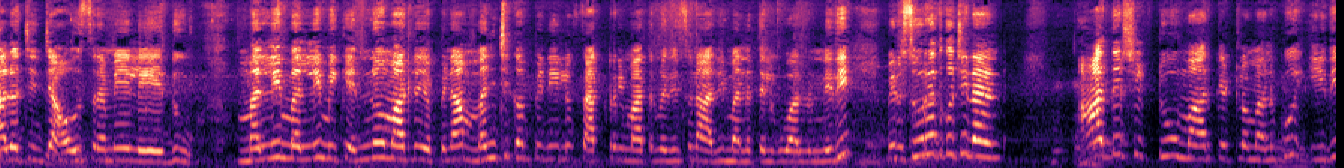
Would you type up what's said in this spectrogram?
ఆలోచించే అవసరమే లేదు. మళ్ళీ మళ్ళీ మీకు ఎన్నో మాటలు చెప్పినా మంచి కంపెనీలు ఫ్యాక్టరీలు మాత్రమే తీసుకున్నా అది మన తెలుగు వాళ్ళు ఉన్నది. మీరు సూరత్కి వచ్చిన ఆదర్శ్ టూ మార్కెట్లో మనకు ఇది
